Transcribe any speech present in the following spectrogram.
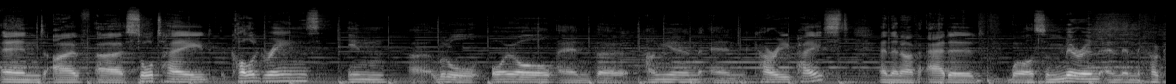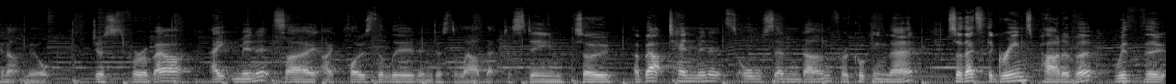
And I've uh, sauteed collard greens in uh, little oil and the onion and curry paste. And then I've added, well, some mirin and then the coconut milk just for about eight minutes. I, I, closed the lid and just allowed that to steam. So about 10 minutes all said and done for cooking that. So that's the greens part of it. With the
